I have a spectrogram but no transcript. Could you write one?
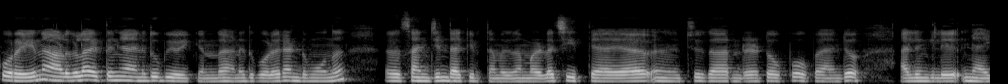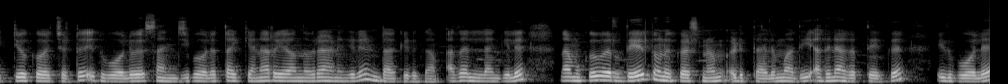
കുറേ നാളുകളായിട്ട് ഞാനിത് ഉപയോഗിക്കുന്നതാണ്. ഇതുപോലെ രണ്ട് മൂന്ന് സഞ്ചി ഉണ്ടാക്കിയെടുത്താൽ മതി. നമ്മളുടെ ചീത്തയായ ചുരിദാറിന്റെ ടോപ്പോ പാന്റോ അല്ലെങ്കിൽ നൈറ്റിയോ ഒക്കെ വെച്ചിട്ട് ഇതുപോലെ സഞ്ചി പോലെ തയ്ക്കാൻ അറിയാവുന്നവരാണെങ്കിൽ ഉണ്ടാക്കിയെടുക്കാം. അതല്ലെങ്കിൽ നമുക്ക് വെറുതെ തുണി കഷ്ണം എടുത്താലും മതി. അതിനകത്തേക്ക് ഇതുപോലെ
